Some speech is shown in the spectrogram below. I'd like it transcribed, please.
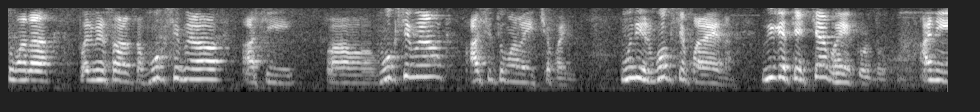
तुम्हाला परमेश्वराचा मोक्ष मिळावा अशी मोक्ष मिळावा अशी तुम्हाला इच्छा पाहिजे. मुनीर मोक्षपरायणा विगतेच्या भय करतो आणि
